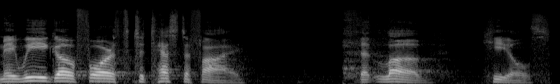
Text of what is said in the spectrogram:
may we go forth to testify that love heals.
